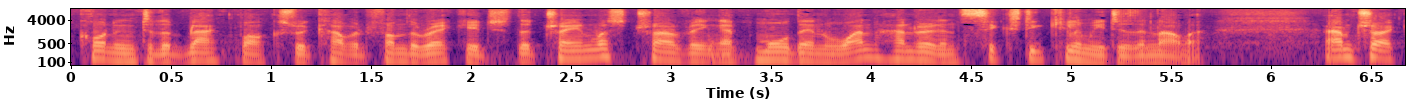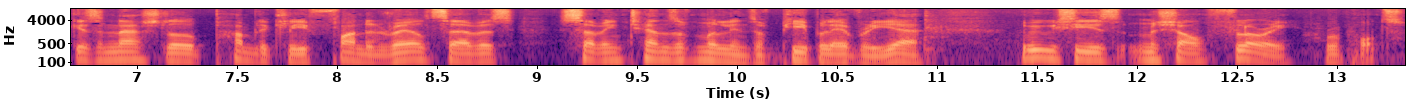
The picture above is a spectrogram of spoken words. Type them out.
According to the black box recovered from the wreckage, the train was traveling at more than 160 kilometers an hour. Amtrak is a national publicly funded rail service serving tens of millions of people every year. The BBC's Michelle Fleury reports.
